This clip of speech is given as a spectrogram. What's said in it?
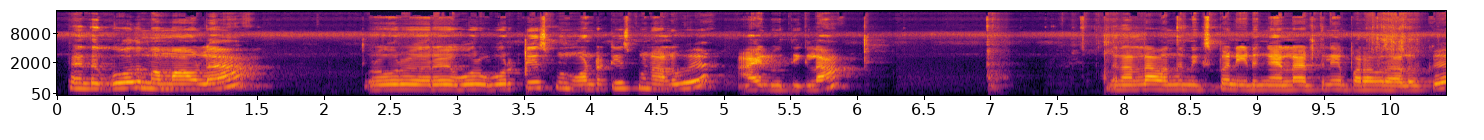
இப்போ இந்த கோதுமை மாவில் ஒரு ஒரு ஒரு- ஒரு ஒரு டீஸ்பூன் ஒன்றரை டீஸ்பூன் அளவு ஆயில் ஊற்றிக்கலாம் இது நல்லா வந்து மிக்ஸ் பண்ணிவிடுங்க எல்லா இடத்துலையும் பரவுகிற அளவுக்கு.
